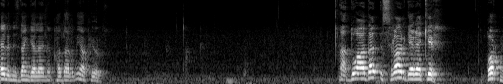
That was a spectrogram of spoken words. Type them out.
elimizden gelenin kadarını yapıyoruz. Ha, duada ısrar gerekir. Korkma.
